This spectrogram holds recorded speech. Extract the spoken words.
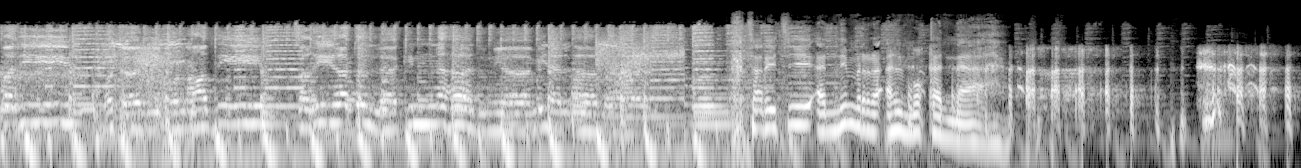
قديم وتاريخ عظيم صغيرة لكنها دنيا من اختاريتي النمر المقنع.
